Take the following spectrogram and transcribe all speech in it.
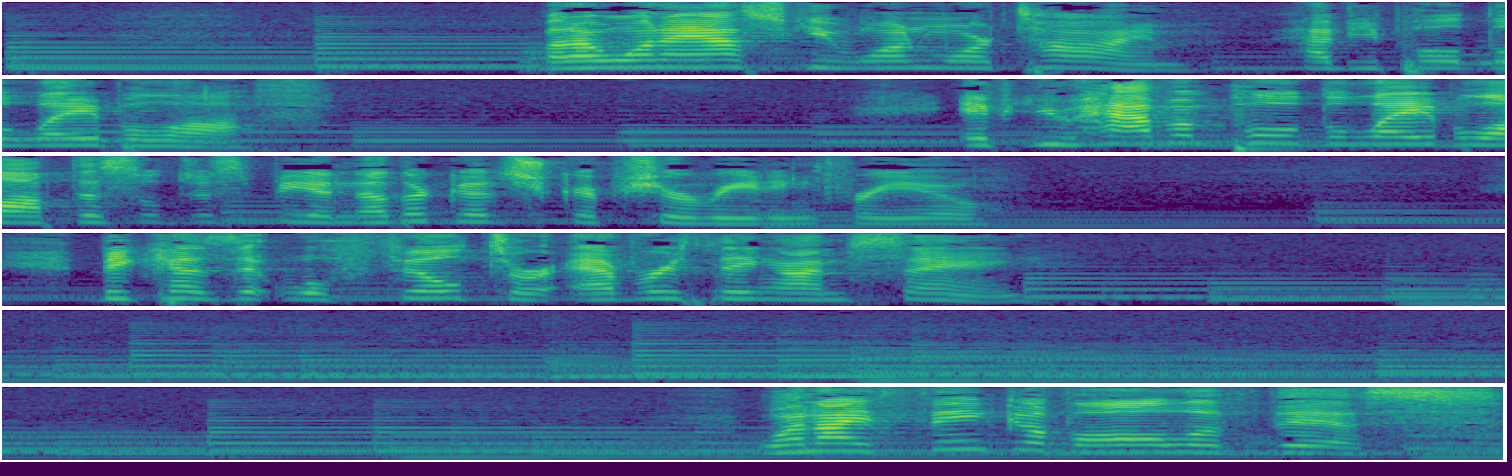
But I want to ask you one more time have you pulled the label off? If you haven't pulled the label off, this will just be another good scripture reading for you because it will filter everything I'm saying. When I think of all of this,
